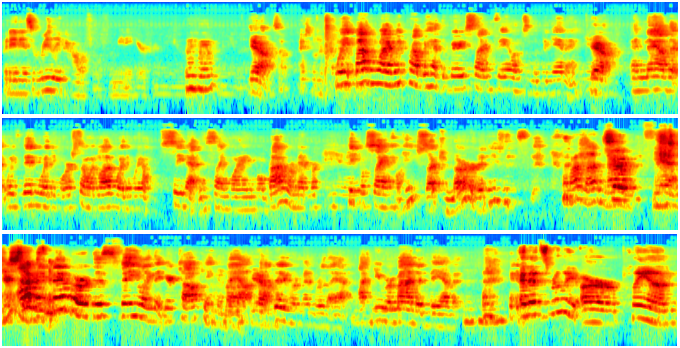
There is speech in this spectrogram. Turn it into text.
but it is really powerful for me to hear from you. and From you as Yeah. well. So I just want to. We, by the way, we probably had the very same feelings in the beginning. Yeah. And now that we've been with him, we're so in love with him, we don't see that in the same way anymore. But I remember Yeah. people saying, well, he's such a nerd. And he's this. Oh, I love nerds. So- Yeah, nurse I service. remember this feeling that you're talking about. Yeah. I do remember that. I, you reminded me of it. Mhm. And it's really our plan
